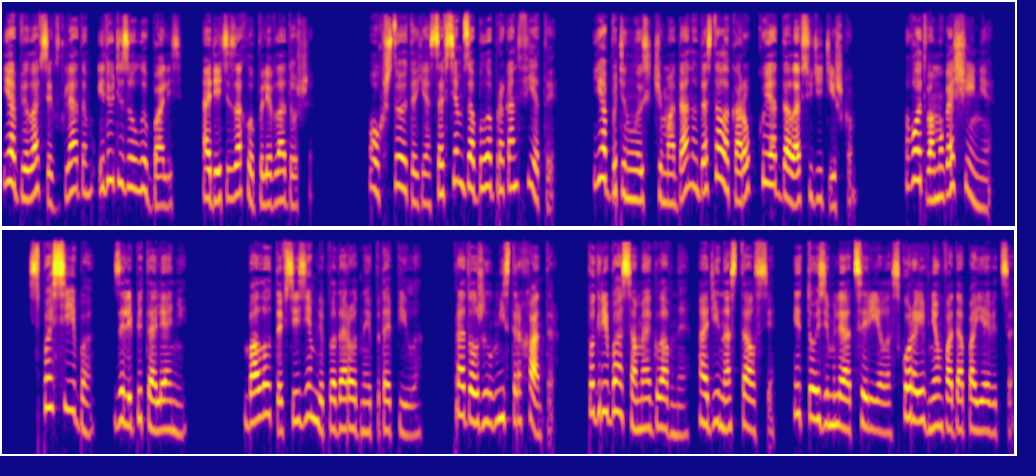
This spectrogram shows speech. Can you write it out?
Я обвела всех взглядом, и люди заулыбались, а дети захлопали в ладоши. «Ох, что это я? Совсем забыла про конфеты». Я потянулась к чемодану, достала коробку и отдала всю детишкам. «Вот вам угощение». «Спасибо», — залепетали они. «Болото все земли плодородные потопило», — продолжил мистер Хантер. «Погреба самое главное. Один остался. И то земля оцерела. Скоро и в нем вода появится.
